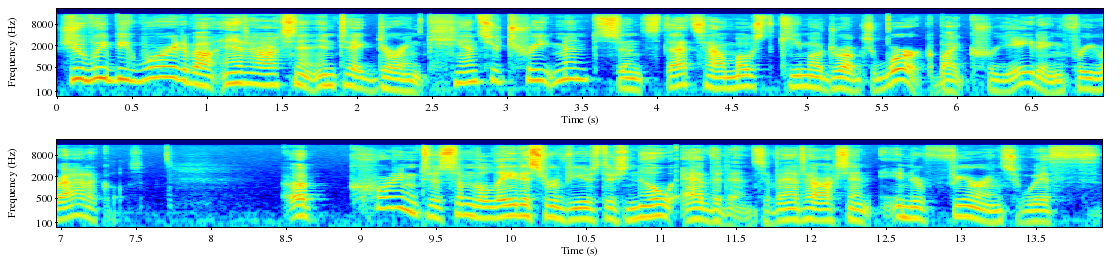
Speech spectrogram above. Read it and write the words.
Should we be worried about antioxidant intake during cancer treatment, since that's how most chemo drugs work, by creating free radicals? According to some of the latest reviews, there's no evidence of antioxidant interference with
